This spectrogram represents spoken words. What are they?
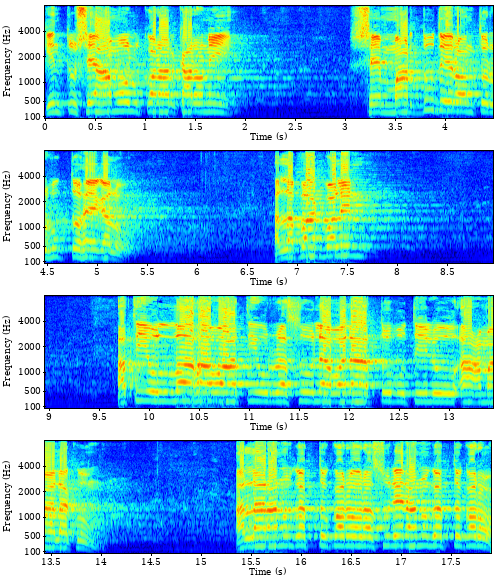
কিন্তু সে আমল করার কারণে সে মারদুদের অন্তর্ভুক্ত হয়ে গেল। আল্লাহ পাক বলেন, আতিউল্লাহ আতিউর রাসূল ওয়ালা তুবতিলু আমালাকুম। আল্লাহর আনুগত্য করো, রসুলের আনুগত্য করো।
